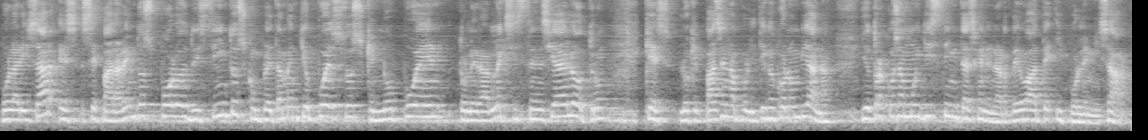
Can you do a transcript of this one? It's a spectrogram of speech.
Polarizar es separar en dos polos distintos, completamente opuestos, que no pueden tolerar la existencia del otro, que es lo que pasa en la política colombiana, y otra cosa muy distinta es generar debate y polemizar.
